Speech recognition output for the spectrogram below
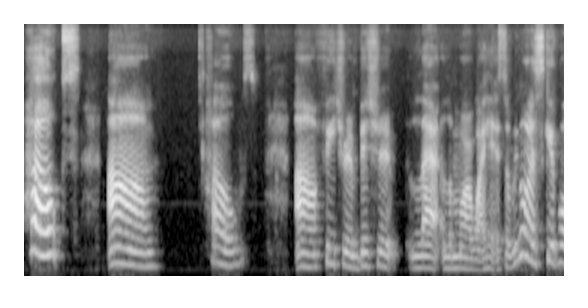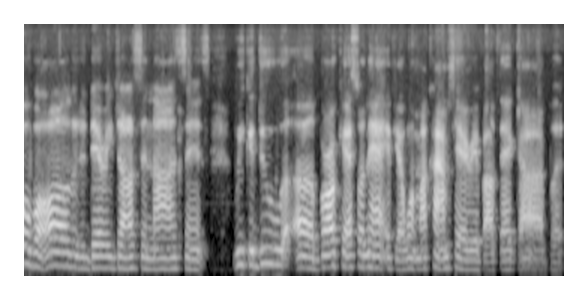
Hoax um hoax uh, featuring bishop La- lamar whitehead. So we're going to skip over all of the derrick johnson nonsense. We could do a broadcast on that if y'all want my commentary about that guy but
